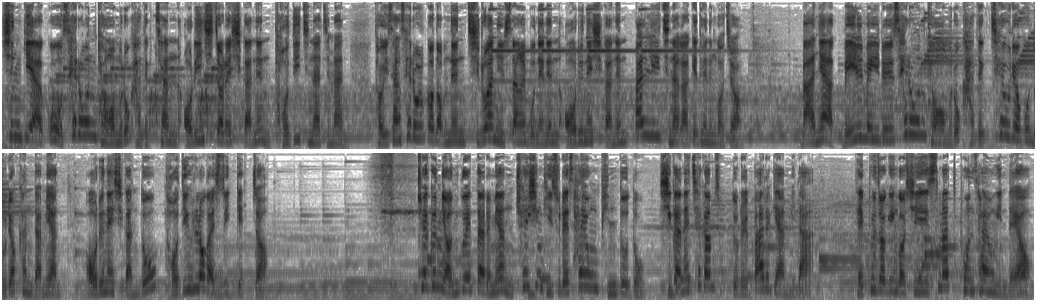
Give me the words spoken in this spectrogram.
신기하고 새로운 경험으로 가득 찬 어린 시절의 시간은 더디 지나지만 더 이상 새로울 것 없는 지루한 일상을 보내는 어른의 시간은 빨리 지나가게 되는 거죠. 만약 매일매일을 새로운 경험으로 가득 채우려고 노력한다면 어른의 시간도 더디 흘러갈 수 있겠죠. 최근 연구에 따르면 최신 기술의 사용 빈도도 시간의 체감 속도를 빠르게 합니다. 대표적인 것이 스마트폰 사용인데요.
